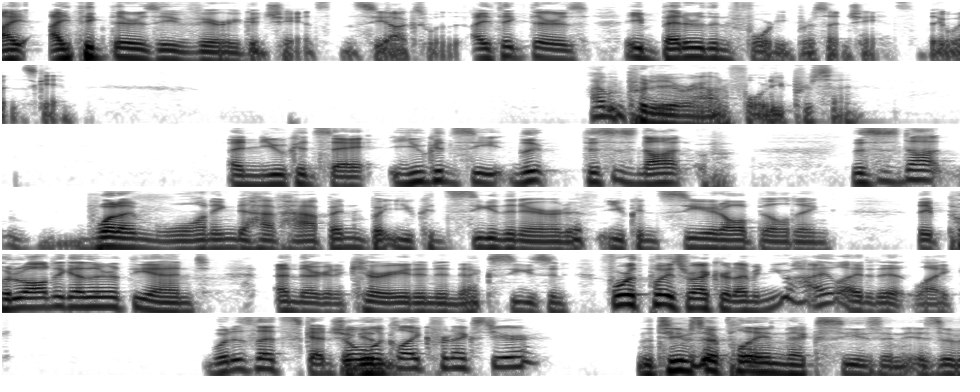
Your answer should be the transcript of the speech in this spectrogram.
I I think there is a very good chance that the Seahawks win. I think there's a better than forty percent chance that they win this game. I would put it around 40%. And you could say you could see th- this is not this is not what I'm wanting to have happen, but you can see the narrative. You can see it all building. They put it all together at the end, and they're going to carry it into next season. Fourth place record. I mean, you highlighted it. Like, what does that schedule Again, look like for next year? The teams they're playing next season is a,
